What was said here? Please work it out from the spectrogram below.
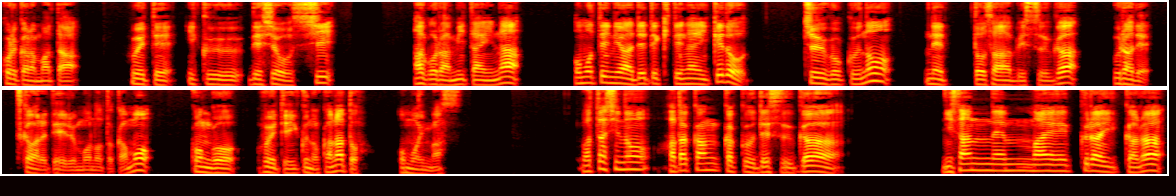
これからまた増えていくでしょうし、アゴラみたいな表には出てきてないけど中国のネットサービスが裏で使われているものとかも今後増えていくのかなと思います。私の肌感覚ですが、2、3年前くらいから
